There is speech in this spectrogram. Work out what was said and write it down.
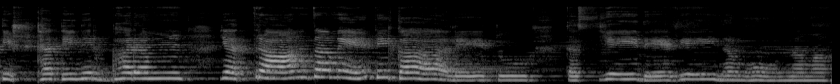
तिष्ठति निर्भरं यत्रान्तमेति काले तु तस्यै देव्यै नमो नमः।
